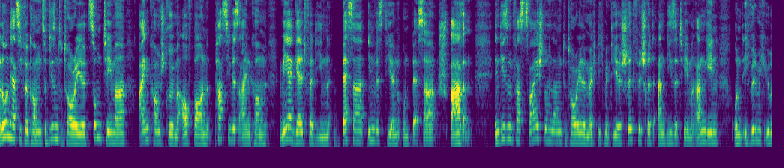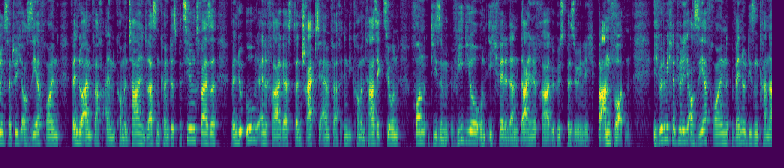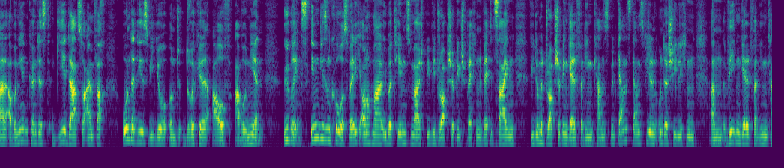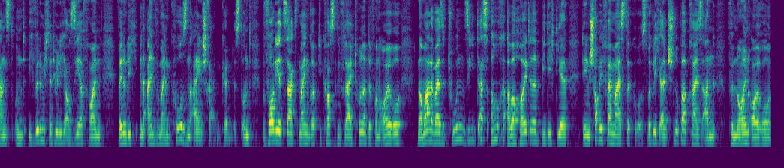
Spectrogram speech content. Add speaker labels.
Speaker 1: Hallo und herzlich willkommen zu diesem Tutorial zum Thema Einkommensströme aufbauen, passives Einkommen, mehr Geld verdienen, besser investieren und besser sparen. In diesem fast zwei Stunden langen Tutorial möchte ich mit dir Schritt für Schritt an diese Themen rangehen und ich würde mich übrigens natürlich auch sehr freuen, wenn du einfach einen Kommentar hinterlassen könntest, beziehungsweise wenn du irgendeine Frage hast, dann schreib sie einfach in die Kommentarsektion von diesem Video und ich werde dann deine Frage höchstpersönlich beantworten. Ich würde mich natürlich auch sehr freuen, wenn du diesen Kanal abonnieren könntest. Gehe dazu einfach unter dieses Video und drücke auf Abonnieren. Übrigens, in diesem Kurs werde ich auch nochmal über Themen zum Beispiel wie Dropshipping sprechen, werde dir zeigen, wie du mit Dropshipping Geld verdienen kannst, mit ganz, ganz vielen unterschiedlichen ähm, Wegen Geld verdienen kannst. Und ich würde mich natürlich auch sehr freuen, wenn du dich in einen von meinen Kursen einschreiben könntest. Und bevor du jetzt sagst, mein Gott, die kosten vielleicht hunderte von Euro, Normalerweise tun sie das auch, aber heute biete ich dir den Shopify Meisterkurs wirklich als Schnupperpreis an für 9,99 Euro.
